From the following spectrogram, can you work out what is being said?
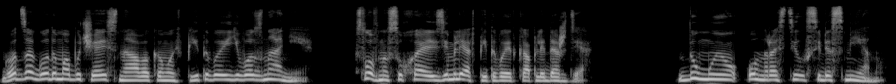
год за годом обучаясь навыкам и впитывая его знания, словно сухая земля впитывает капли дождя. Думаю, он растил себе смену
